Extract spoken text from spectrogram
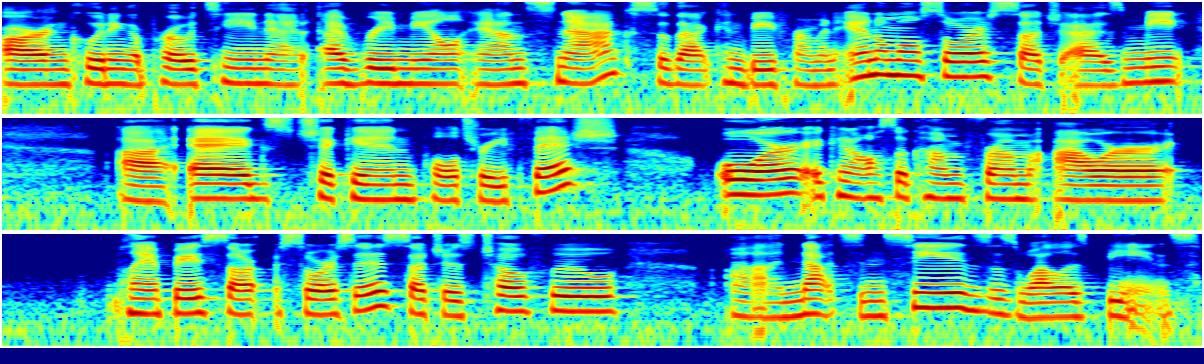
are including a protein at every meal and snack. So that can be from an animal source such as meat, uh, eggs, chicken, poultry, fish, or it can also come from our plant-based so sources such as tofu, uh, nuts and seeds, as well as beans.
